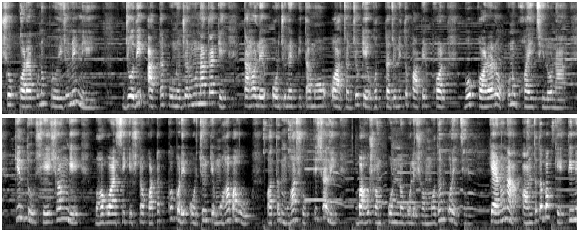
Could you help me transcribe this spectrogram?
শোক করার কোনো প্রয়োজনই নেই। যদি আত্মার পুনর্জন্ম না থাকে, তাহলে অর্জুনের পিতামহ ও আচার্যকে হত্যাজনিত পাপের ফল ভোগ করারও কোনো ভয় ছিল না। কিন্তু সেই সঙ্গে ভগবান শ্রীকৃষ্ণ কটাক্ষ করে অর্জুনকে মহাবাহু, অর্থাৎ মহাশক্তিশালী বাহু সম্পন্ন বলে সম্বোধন করেছেন। কেননা, অন্ততপক্ষে তিনি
